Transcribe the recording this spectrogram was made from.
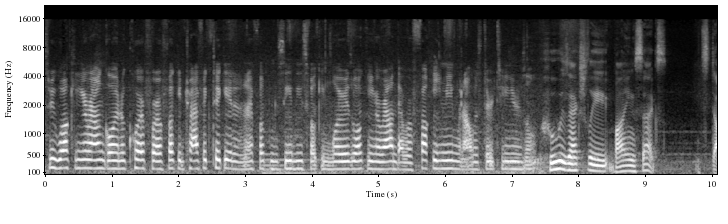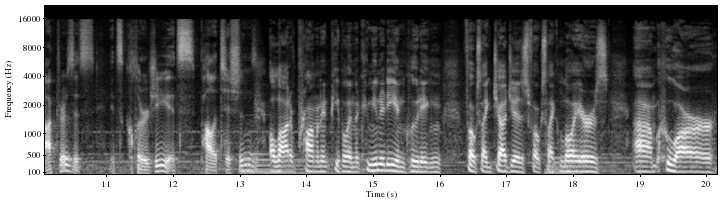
To be walking around going to court for a fucking traffic ticket and I fucking see these fucking lawyers walking around that were fucking me when I was 13 years old. Who is actually buying sex? It's doctors, it's it's clergy, it's politicians. A lot of prominent people in the community, including folks like judges, folks like lawyers, um, who are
